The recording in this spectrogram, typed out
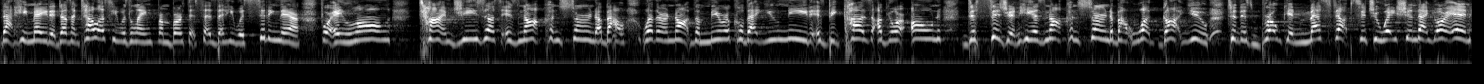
that he made. It doesn't tell us he was lame from birth, it says that he was sitting there for a long time. Jesus is not concerned about whether or not the miracle that you need is because of your own decision. He is not concerned about what got you to this broken, messed up situation that you're in.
